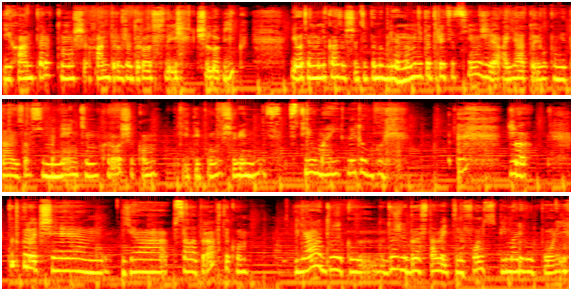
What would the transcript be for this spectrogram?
і Хантер, тому що Хантер вже дорослий чоловік. І от він мені каже, що типу, ну блін, ну мені то 37 вже, а я то його пам'ятаю зовсім маленьким хорошиком. І типу, що він still my little boy. Жах. Тут, коротше, я писала практику. Я дуже дуже любила ставити на фон собі My Little Pony,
